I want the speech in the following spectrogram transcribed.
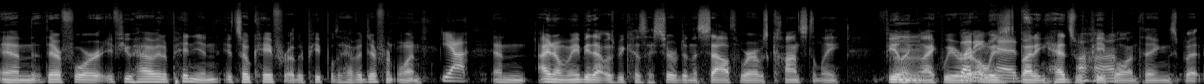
And therefore, if you have an opinion, it's okay for other people to have a different one. Yeah. And I know maybe that was because I served in the South where I was constantly feeling mm. like we were Butting always heads. butting heads with uh-huh. people on things. But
